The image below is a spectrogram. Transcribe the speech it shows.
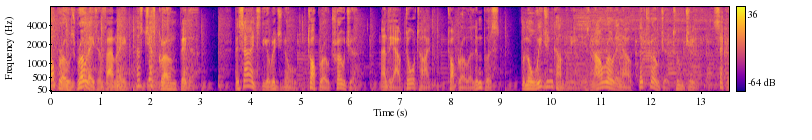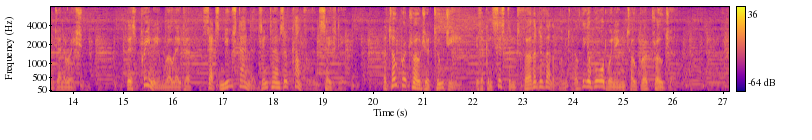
Topro's Rollator family has just grown bigger. Besides the original Topro Troja and the outdoor type Topro Olympus, the Norwegian company is now rolling out the Troja 2G, second generation. This premium rollator sets new standards in terms of comfort and safety. The Topro Troja 2G is a consistent further development of the award-winning Topro Troja.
